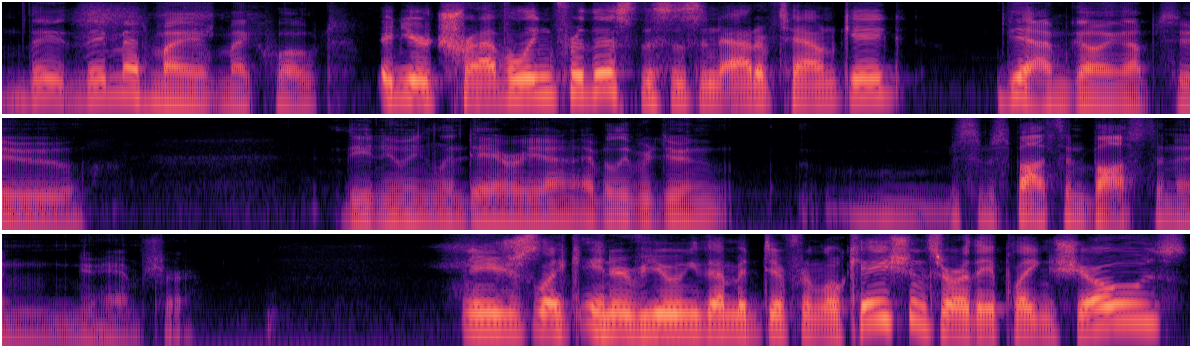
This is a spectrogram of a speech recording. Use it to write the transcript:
They they met my my quote. and you're traveling for this? This is an out of town gig? Yeah, I'm going up to the New England area. I believe we're doing some spots in Boston and New Hampshire. And you're just like interviewing them at different locations or are they playing shows?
